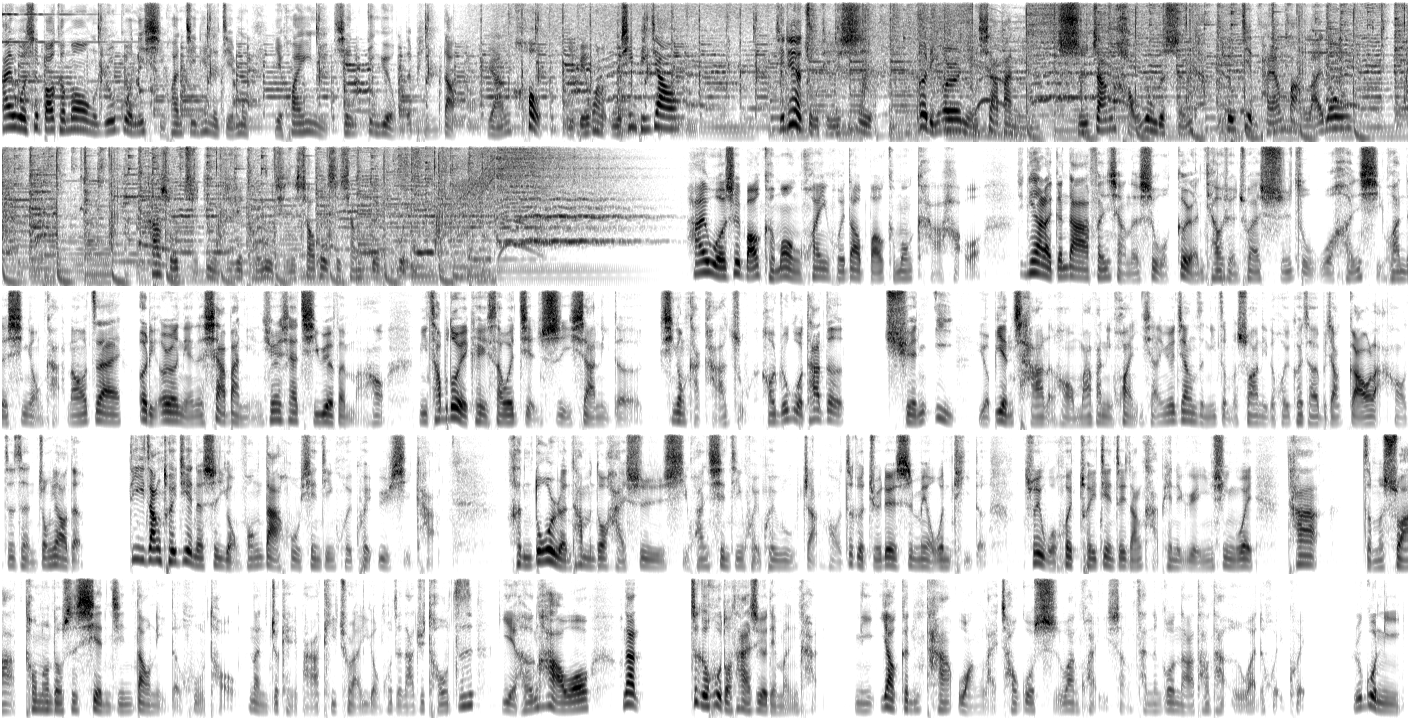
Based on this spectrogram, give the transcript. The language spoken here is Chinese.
嗨，我是宝可梦。如果你喜欢今天的节目，也欢迎你先订阅我们的频道，然后也别忘了五星评价哦。今天的主题是二零二二年下半年十张好用的神卡推荐排行榜来喽。他所指定的这些投入，其实消费是相对贵的。嗨，我是宝可梦，欢迎回到宝可梦卡好哦。今天要来跟大家分享的是我个人挑选出来十组我很喜欢的信用卡，然后在二零二二年的下半年，因为现在七月份嘛，哈，你差不多也可以稍微检视一下你的信用卡卡组。好，如果它的权益有变差了，哈，麻烦你换一下，因为这样子你怎么刷你的回馈才会比较高啦，好，这是很重要的。第一张推荐的是永丰大户现金回馈预习卡，很多人他们都还是喜欢现金回馈入账，哦，这个绝对是没有问题的。所以我会推荐这张卡片的原因，是因为它怎么刷，通通都是现金到你的户头，那你就可以把它提出来用，或者拿去投资也很好哦。那这个户头它还是有点门槛，你要跟它往来超过十万块以上，才能够拿到它额外的回馈。如果你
